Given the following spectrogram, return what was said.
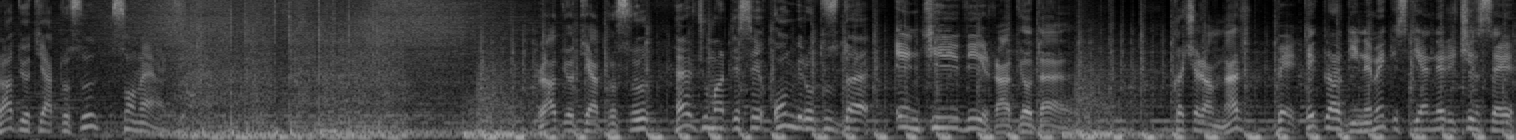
Radyo tiyatrosu sona erdi. Radyo tiyatrosu her cumartesi 11.30'da NTV Radyo'da. Kaçıranlar ve tekrar dinlemek isteyenler içinse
